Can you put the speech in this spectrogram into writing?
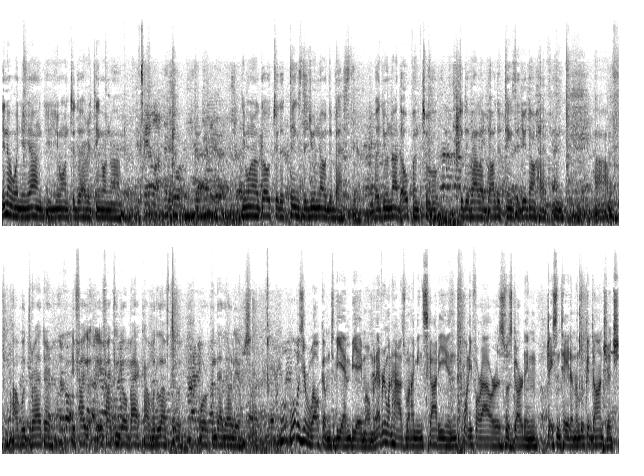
you know, when you're young, you, you want to do everything on. Uh, you want to go to the things that you know the best, but you're not open to to develop the other things that you don't have. And um, I would rather, if I if I can go back, I would love to work on that earlier. So. What, what was your welcome to the NBA moment? Everyone has one. I mean, Scotty in 24 hours was guarding Jayson Tatum and Luka Doncic.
